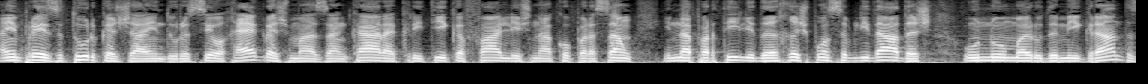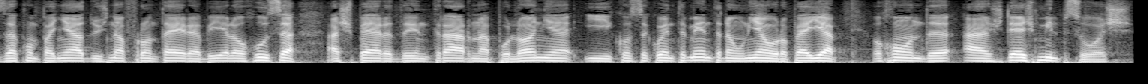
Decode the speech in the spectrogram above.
A empresa turca já endureceu regras, mas Ankara critica falhas na cooperação e na partilha de responsabilidades. O número de migrantes acompanhados na fronteira bielorrussa à espera de entrar na Polónia e, consequentemente, na União Europeia ronda as 10 mil pessoas.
